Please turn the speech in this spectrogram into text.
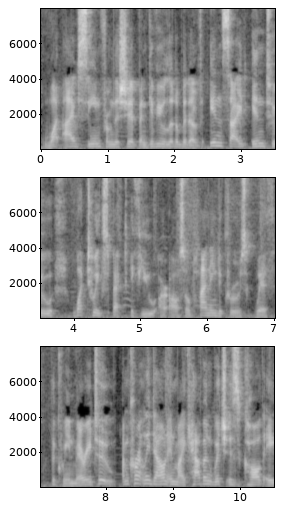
what I've seen from the ship and give you a little bit of insight into what to expect if you are also planning to cruise with the Queen Mary 2. I'm currently down in my cabin, which is called a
